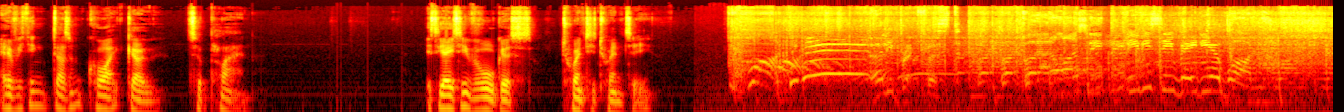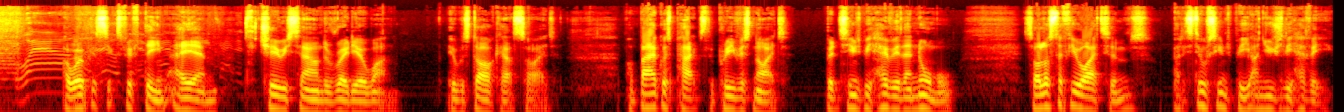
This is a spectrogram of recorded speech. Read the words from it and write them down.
everything doesn't quite go to plan. It's the 18th of August 2020. I woke at 6:15 a.m. to the cheery sound of Radio 1. It was dark outside. My bag was packed the previous night, but it seemed to be heavier than normal. So I lost a few items, but it still seemed to be unusually heavy.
